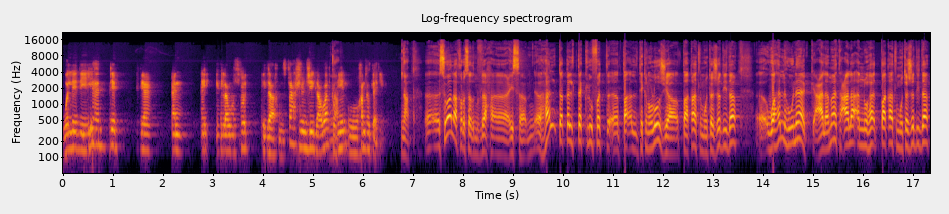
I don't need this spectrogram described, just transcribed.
والذي يهدف يعني إلى وصول إلى 15 جيجا وات 2035 نعم. أه، سؤال آخر أستاذ مفلاح أه، عيسى. هل تقل تكلفة التكنولوجيا الطاقات المتجددة؟ أه، وهل هناك علامات على أن الطاقات المتجددة؟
